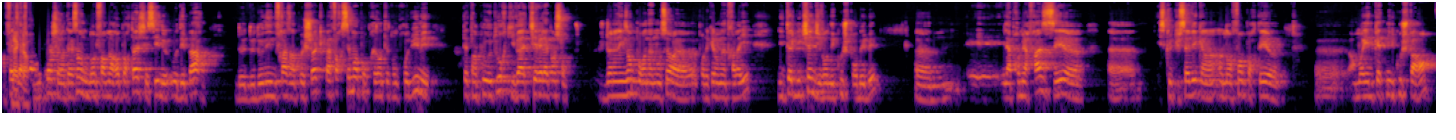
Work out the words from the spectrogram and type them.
En fait, la c'est intéressant. dans le format reportage, c'est essayer au départ de, de, donner une phrase un peu choc, pas forcément pour présenter ton produit, mais peut-être un peu autour qui va attirer l'attention. Je donne un exemple pour un annonceur pour lequel on a travaillé. Little Big Change, ils vendent des couches pour bébés. Euh, et, la première phrase, c'est euh, euh, Est-ce que tu savais qu'un enfant portait en moyenne 4000 couches par an?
